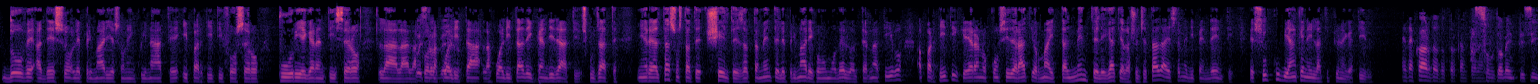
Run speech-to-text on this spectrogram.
dove adesso le primarie sono inquinate i partiti fossero puri e garantissero la, la, la, la, qualità, la, qualità, dei candidati. Scusate, in realtà sono state scelte esattamente le primarie come un modello alternativo a partiti che erano considerati ormai talmente legati alla società da esserne dipendenti e succubi anche nei lati più negativi. È d'accordo, dottor Cantone? Assolutamente sì.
